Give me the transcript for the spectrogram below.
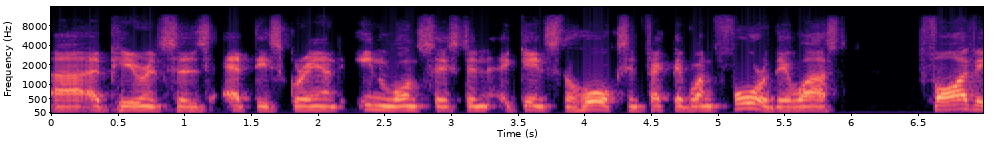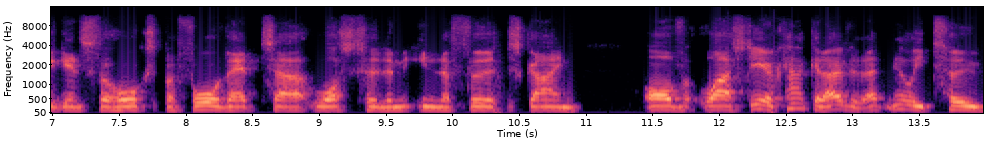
uh, appearances at this ground in Launceston against the Hawks. In fact, they've won four of their last five against the Hawks before that uh, loss to them in the first game of last year. I can't get over that. Nearly two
